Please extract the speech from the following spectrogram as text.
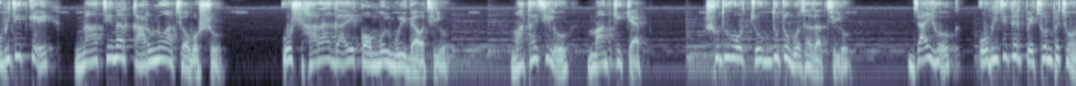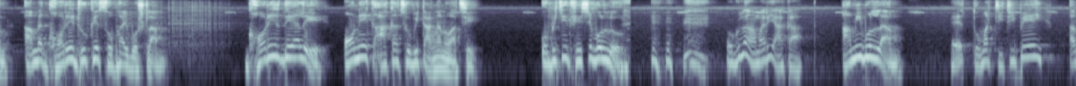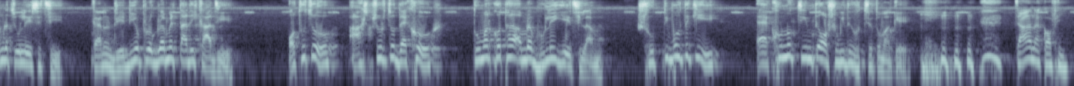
অভিজিৎকে না চেনার কারণও আছে অবশ্য। ও সারা গায়ে কম্বল মুড়ি দেওয়া ছিল। মাথায় ছিল মাংকি ক্যাপ। শুধু ওর চোখ দুটো বোঝা যাচ্ছিল। যাই হোক অভিজিতের পেছন পেছন আমরা ঘরে ঢুকে সোফায় বসলাম। ঘরের দেয়ালে অনেক আঁকা ছবি টাঙানো আছে। অভিজিৎ হেসে বলল ওগুলো আমারই আঁকা। আমি বললাম "এ, তোমার চিঠি পেয়েই আমরা চলে এসেছি। কারণ রেডিও প্রোগ্রামের তারিখ আজই। অথচ আশ্চর্য দেখো তোমার কথা আমরা ভুলে গিয়েছিলাম। সত্যি বলতে কি এখনও চিনতে অসুবিধে হচ্ছে তোমাকে। চা না কফি?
